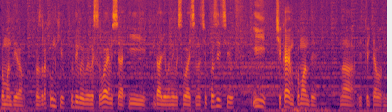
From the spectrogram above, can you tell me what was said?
командирам розрахунків, куди ми висуваємося, і далі вони висуваються на цю позицію і чекаємо команди на відкриття вогню.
